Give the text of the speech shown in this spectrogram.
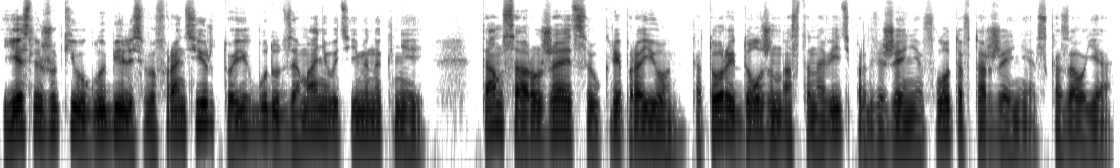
Если жуки углубились во фронтир, то их будут заманивать именно к ней. Там сооружается укрепрайон, который должен остановить продвижение флота вторжения, сказал я.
